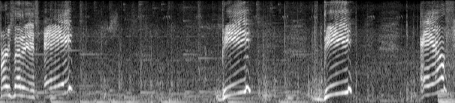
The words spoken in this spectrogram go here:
First letter is A, B, D, F.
